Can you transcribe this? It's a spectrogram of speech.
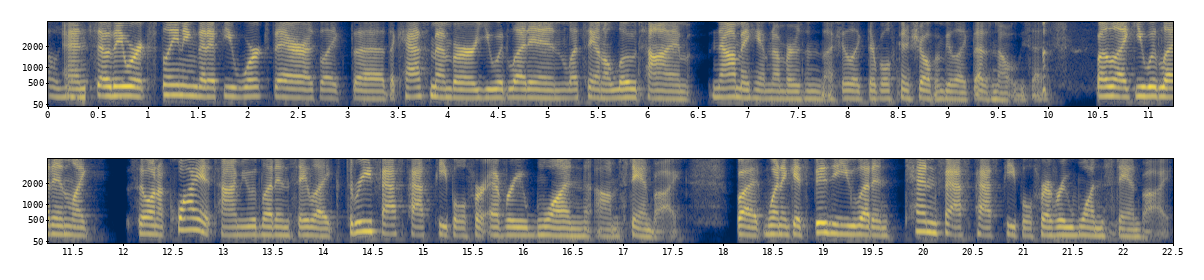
Oh, yeah. And so they were explaining that if you worked there as like the the cast member, you would let in, let's say on a low time. Now I'm making up numbers, and I feel like they're both going to show up and be like, "That is not what we said." but like you would let in like so on a quiet time, you would let in say like three fast pass people for every one um, standby. But when it gets busy, you let in 10 fast pass people for every one standby.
